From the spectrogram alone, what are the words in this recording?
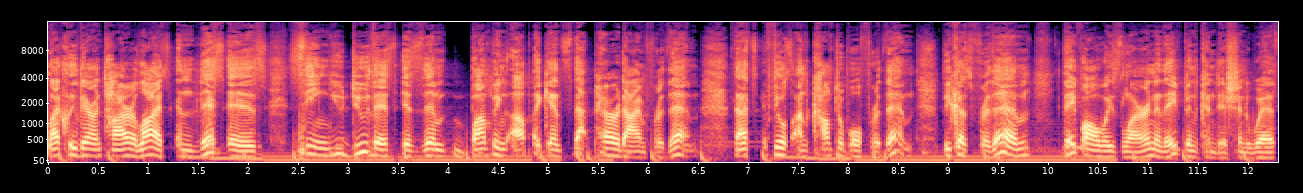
likely their entire lives. And this is seeing you do this is them bumping up against that paradigm for them. That feels uncomfortable for them because for them, they've always learned and they've been conditioned with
